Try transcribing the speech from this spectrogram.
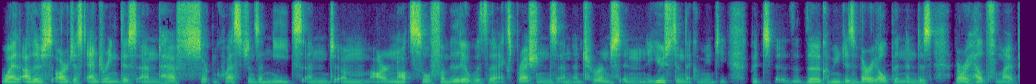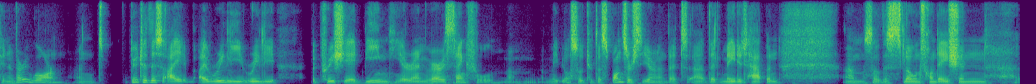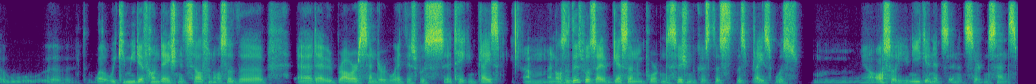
while others are just entering this and have certain questions and needs and um, are not so familiar with the expressions and, and terms in, used in the community. But uh, the community is very open and is very helpful, in my opinion, very warm. And due to this, I, I really, really appreciate being here. I'm very thankful, um, maybe also to the sponsors here that uh, that made it happen. Um, so the Sloan Foundation, uh, well, Wikimedia Foundation itself, and also the uh, David Brower Center where this was uh, taking place. Um, and also this was, I guess, an important decision because this this place was you know, also unique in its in its certain sense.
